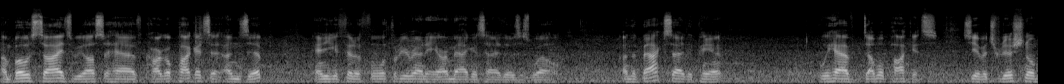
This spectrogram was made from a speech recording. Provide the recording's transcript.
On both sides, we also have cargo pockets that unzip, and you can fit a full 30 round AR mag inside of those as well. On the back side of the pant, we have double pockets. So you have a traditional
